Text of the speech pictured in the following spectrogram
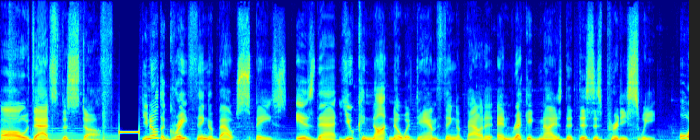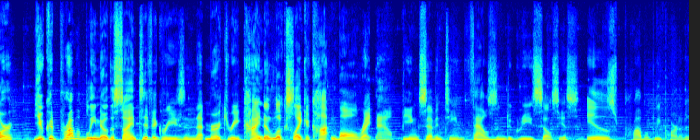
Oh, that's the stuff. You know the great thing about space is that you cannot know a damn thing about it and recognize that this is pretty sweet. Or you could probably know the scientific reason that Mercury kinda looks like a cotton ball right now. Being 17,000 degrees Celsius is probably part of it.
